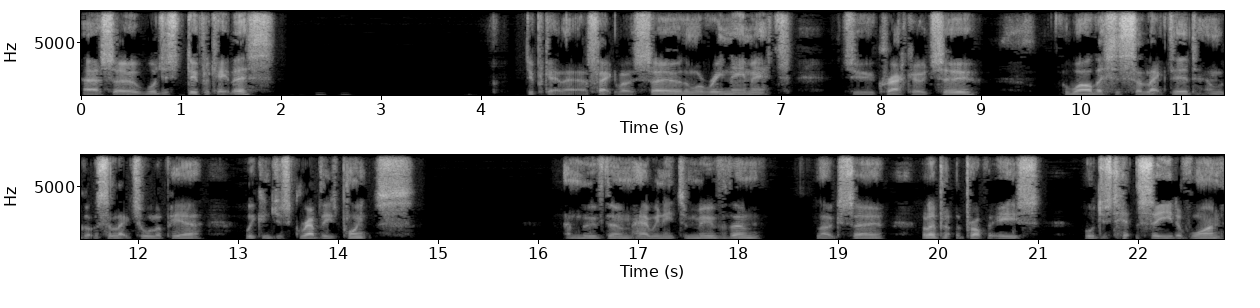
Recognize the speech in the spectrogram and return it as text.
Uh, so we'll just duplicate this. Duplicate that effect like so, then we'll rename it to Crack02. While this is selected and we've got the select tool up here, we can just grab these points and move them how we need to move them, like so. We'll open up the properties. We'll just hit the seed of one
